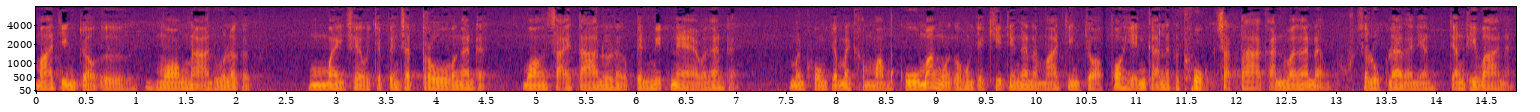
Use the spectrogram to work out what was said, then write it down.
หมาจิงจอกเออ มองหน้าดูแล้วก็ ไม่ใช่ว่าจะเป็นศัตรูว่างั้นแต่มองสายตาดูแล้วก็เป็นมิตรแน่ว่างั้นแต่มันคงจะไม่ขมำกูมั่งมันก็คงจะคิดอย่างนั้นนะหมาจิงจอกพอเห็นกันแล้วก็ถูกสัตตากันว่างั้นอะสรุปแล้วกันอย่างอย่างที่ว่าน่ะ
